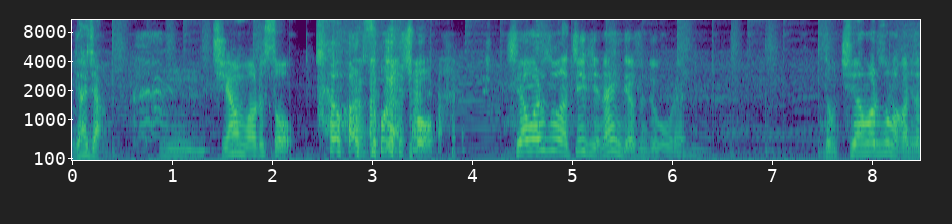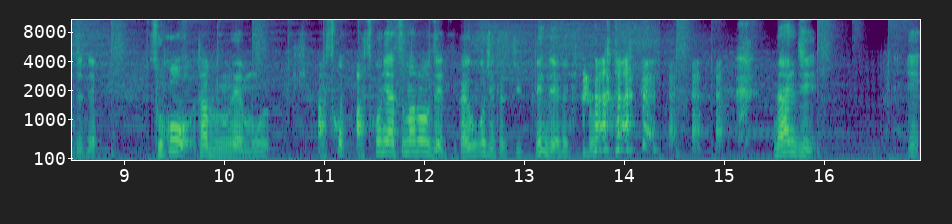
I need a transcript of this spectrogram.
嫌じゃん。うん、治安悪そ治安悪そうでしょ？治安悪そうな地域じゃないんだよ、住んでるとこう。俺。でも治安悪そうな感じになってて、そこ多分ね、もう、あそこ、あそこに集まろうぜって外国人たち言ってんだよね、きっと。何時い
